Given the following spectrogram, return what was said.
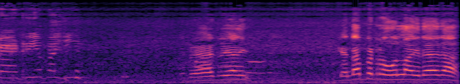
ਬੈਟਰੀ ਹੈ ਭਾਜੀ ਬੈਟਰੀ ਵਾਲੀ ਕਹਿੰਦਾ ਪੈਟਰੋਲ ਲੱਗਦਾ ਇਹਦਾ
